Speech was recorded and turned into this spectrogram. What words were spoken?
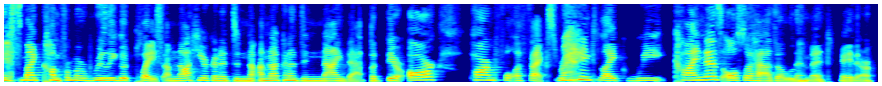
this might come from a really good place. I'm not here going to deny, I'm not going to deny that, but there are harmful effects, right? Like we, kindness also has a limit. Hey there.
